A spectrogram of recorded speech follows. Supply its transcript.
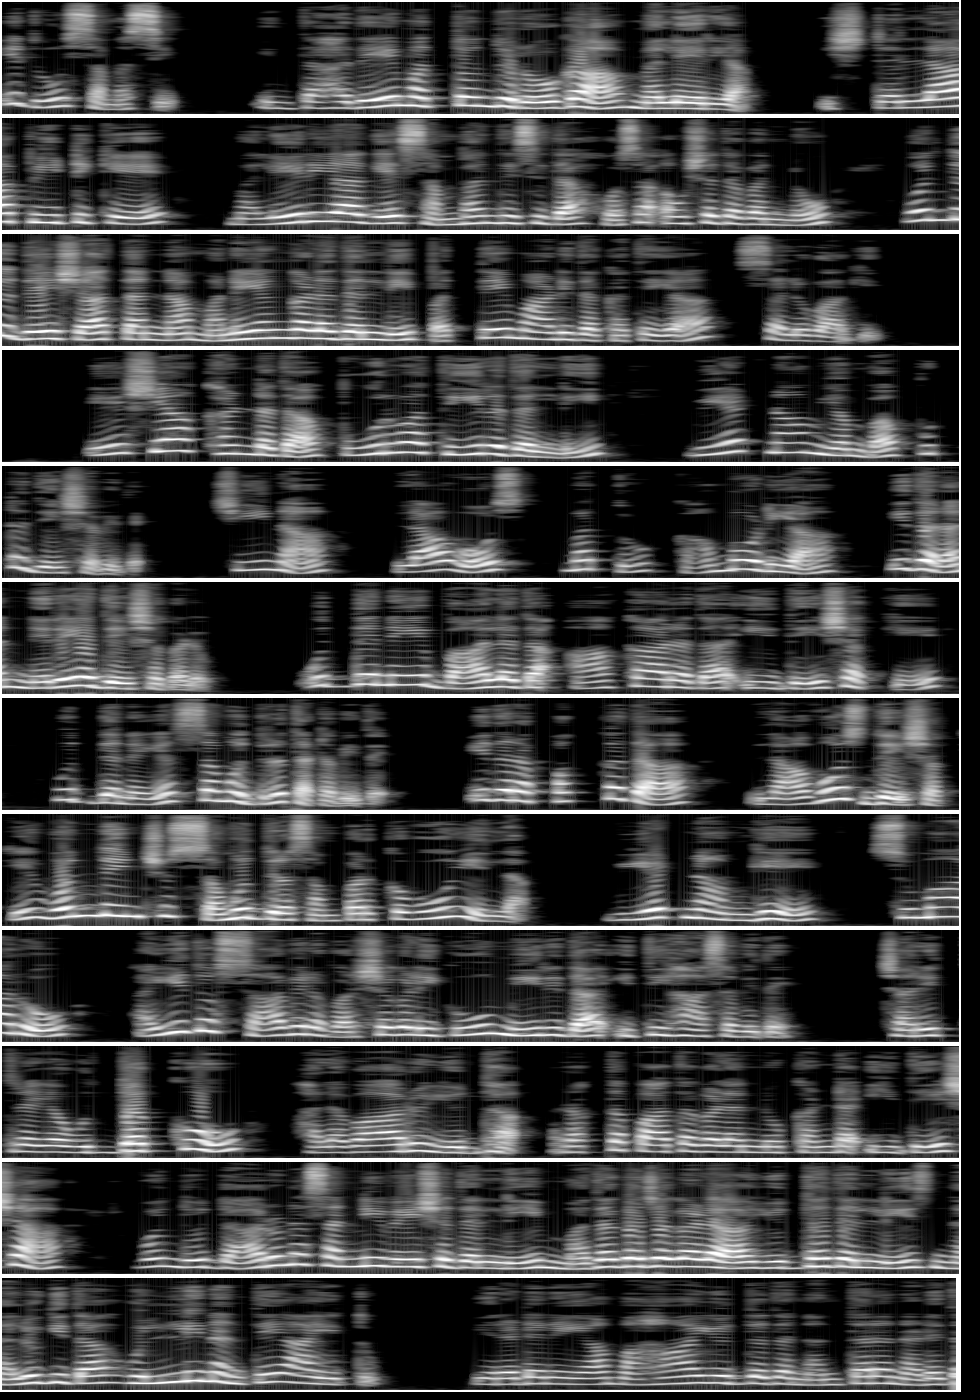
ಇದು ಸಮಸ್ಯೆ. ಇಂತಹದೇ ಮತ್ತೊಂದು ರೋಗ ಮಲೇರಿಯಾ. ಇಷ್ಟೆಲ್ಲ ಪೀಠಿಕೆ ಮಲೇರಿಯಾಗೆ ಸಂಬಂಧಿಸಿದ ಹೊಸ ಔಷಧವನ್ನು ಒಂದು ದೇಶ ತನ್ನ ಮನೆಯಂಗಳದಲ್ಲಿ ಪತ್ತೆ ಮಾಡಿದ ಕಥೆಯ ಸಲುವಾಗಿ. ಏಷ್ಯಾ ಖಂಡದ ಪೂರ್ವ ತೀರದಲ್ಲಿ ವಿಯೆಟ್ನಾಂ ಎಂಬ ಪುಟ್ಟ ದೇಶವಿದೆ. ಚೀನಾ, ಲಾವೋಸ್ ಮತ್ತು ಕಾಂಬೋಡಿಯಾ ಇದರ ನೆರೆಯ ದೇಶಗಳು. ಉದ್ದನೆ ಬಾಲದ ಆಕಾರದ ಈ ದೇಶಕ್ಕೆ ಉದ್ದನೆಯ ಸಮುದ್ರ ತಟವಿದೆ. ಇದರ ಪಕ್ಕದ ಲಾವೋಸ್ ದೇಶಕ್ಕೆ ಒಂದಿಂಚು ಸಮುದ್ರ ಸಂಪರ್ಕವೂ ಇಲ್ಲ. ವಿಯೆಟ್ನಾಂಗೆ ಸುಮಾರು ಐದು ಸಾವಿರ ವರ್ಷಗಳಿಗೂ ಮೀರಿದ ಇತಿಹಾಸವಿದೆ. ಚರಿತ್ರೆಯ ಉದ್ದಕ್ಕೂ ಹಲವಾರು ಯುದ್ಧ, ರಕ್ತಪಾತಗಳನ್ನು ಕಂಡ ಈ ದೇಶ ಒಂದು ದಾರುಣ ಸನ್ನಿವೇಶದಲ್ಲಿ ಮದಗಜಗಳ ಯುದ್ಧದಲ್ಲಿ ನಲುಗಿದ ಹುಲ್ಲಿನಂತೆ ಆಯಿತು. ಎರಡನೆಯ ಮಹಾಯುದ್ಧದ ನಂತರ ನಡೆದ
